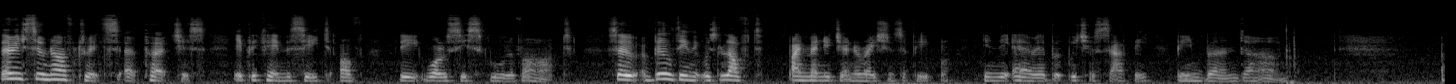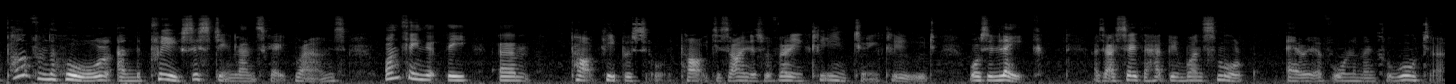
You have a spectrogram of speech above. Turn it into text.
very soon after its uh, purchase, it became the seat of the Wallasey School of Art. So a building that was loved by many generations of people in the area, but which has sadly been burned down. Apart from the hall and the pre-existing landscape grounds, one thing that the um, park keepers or park designers were very keen to include was a lake. As I say, there had been one small area of ornamental water,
